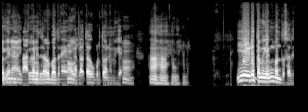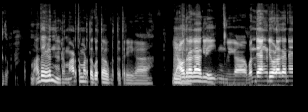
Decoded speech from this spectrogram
ಬದನೆ ಆಯ್ತು. ಹಾಕೊಂಡಿದ್ರಲ್ಲ ಬದನೆ ಹೌದು. ಎಲ್ಲ ತಗೋಬಿಡ್ತಾವ ನಿಮಗೆ ಹಾ. ಹಾ ಹಾ ಹಾ ಹಾ ಈ ಐಡಿಯಾ ತಮಗೆ ಹೆಂಗ್ ಬಂತು ಸರ್ ಇದು ಅದೇ ಹೇಳಿದ್ನಲ್ರಿ ಮಾಡ್ತಾ ಮಾಡ್ತಾ ಗೊತ್ತಾಗ್ಬಿಡ್ತೈತ್ರಿ ಈಗ ಯಾವ್ದ್ರಾಗ್ಲಿ ಈಗ ಒಂದೇ ಅಂಗಡಿ ಒಳಗನೆ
